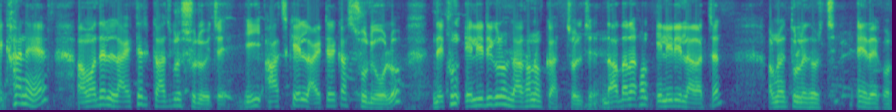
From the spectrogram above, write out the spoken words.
এখানে আমাদের লাইটের কাজগুলো শুরু হয়েছে। এই আজকে লাইটের কাজ শুরু হলো। দেখুন, এলইডিগুলো লাগানোর কাজ চলছে। দাদারা এখন এলইডি লাগাচ্ছেন। আপনার তুলে ধরছি। এই দেখুন।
